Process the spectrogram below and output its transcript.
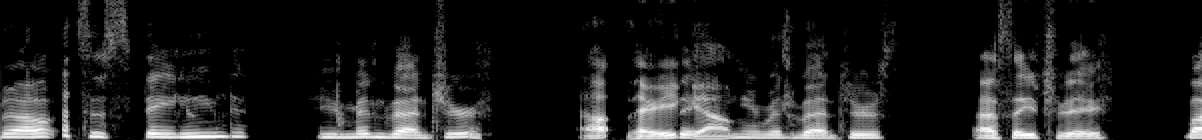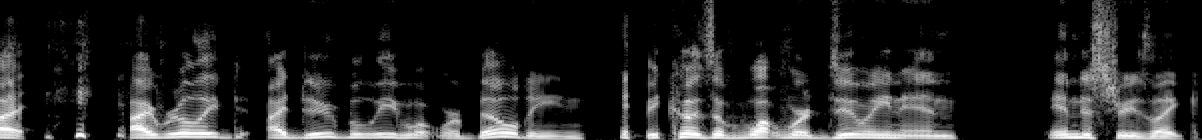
no sustained human venture. Oh, there you go. Human Ventures, SHV. But I really I do believe what we're building because of what we're doing in industries like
